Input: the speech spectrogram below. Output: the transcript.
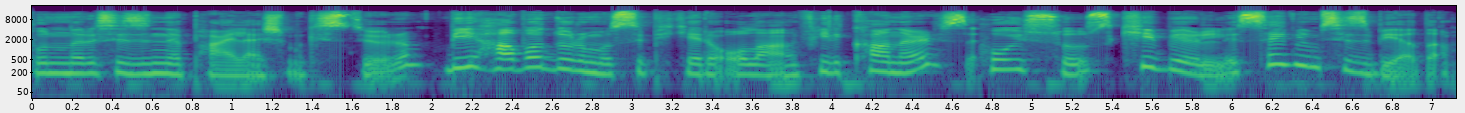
bunları sizinle paylaşmak istiyorum. Bir hava durumu spikeri olan Phil Connors huysuz, kibirli, sevimsiz bir adam.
